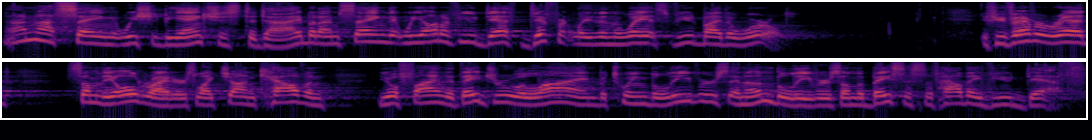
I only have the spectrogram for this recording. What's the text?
Now, I'm not saying that we should be anxious to die, but I'm saying that we ought to view death differently than the way it's viewed by the world. If you've ever read some of the old writers like John Calvin, you'll find that they drew a line between believers and unbelievers on the basis of how they viewed death.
